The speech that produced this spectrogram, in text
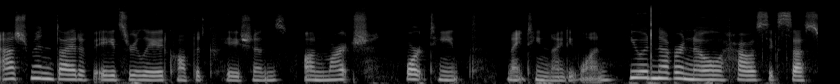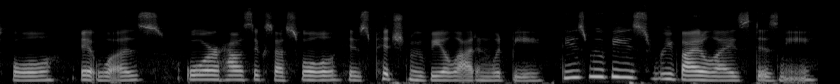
Ashman died of AIDS related complications on March 14th, 1991. He would never know how successful it was or how successful his pitched movie Aladdin would be. These movies revitalized Disney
